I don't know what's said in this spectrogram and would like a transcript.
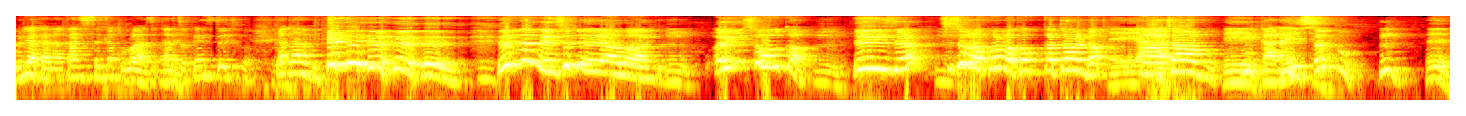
luli akana kansiseza ku lwasa kansoka ensiteko kagambye enna ngensekerera abantu ekisooka nze sisobola kwebaka ku katanda kakyavu kalayisi. Epu. Eh,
